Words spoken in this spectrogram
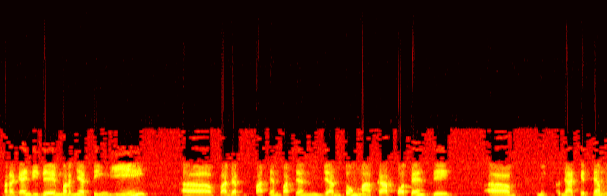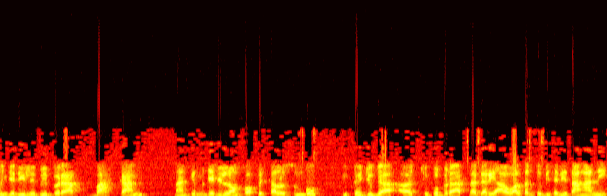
Mereka yang D-dimernya tinggi uh, pada pasien-pasien jantung maka potensi uh, penyakitnya menjadi lebih berat bahkan nanti menjadi long covid kalau sembuh itu juga uh, cukup berat. Nah dari awal tentu bisa ditangani.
